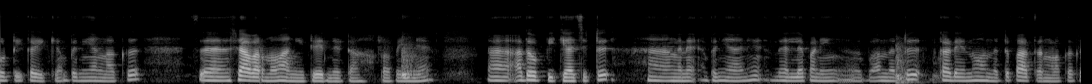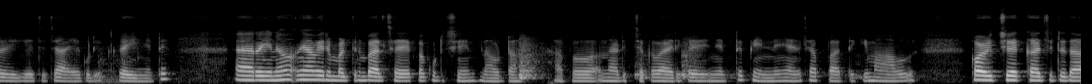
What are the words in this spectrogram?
കൂട്ടി കഴിക്കാം. പിന്നെ ഞങ്ങൾക്ക് ഷവർമ്മ വാങ്ങിയിട്ട് വരുന്നുണ്ട് കേട്ടോ അപ്പോൾ പിന്നെ അത് ഒപ്പിക്കാച്ചിട്ട് അങ്ങനെ. അപ്പം ഞാൻ നല്ല പണി വന്നിട്ട് കടയിൽ നിന്ന് വന്നിട്ട് പാത്രങ്ങളൊക്കെ കഴുകി വെച്ച് ചായ കുടിയൊക്കെ കഴിഞ്ഞിട്ട് റീനു ഞാൻ വരുമ്പോഴത്തേനും പാൽ ചായയൊക്കെ കുടിച്ചിട്ടുണ്ടാവും കേട്ടോ അപ്പോൾ ഒന്ന് അടിച്ചൊക്കെ വാരി കഴിഞ്ഞിട്ട് പിന്നെ ഞാൻ ചപ്പാത്തിക്ക് മാവ് കുഴച്ച് വെക്കാച്ചിട്ട് ഇതാ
